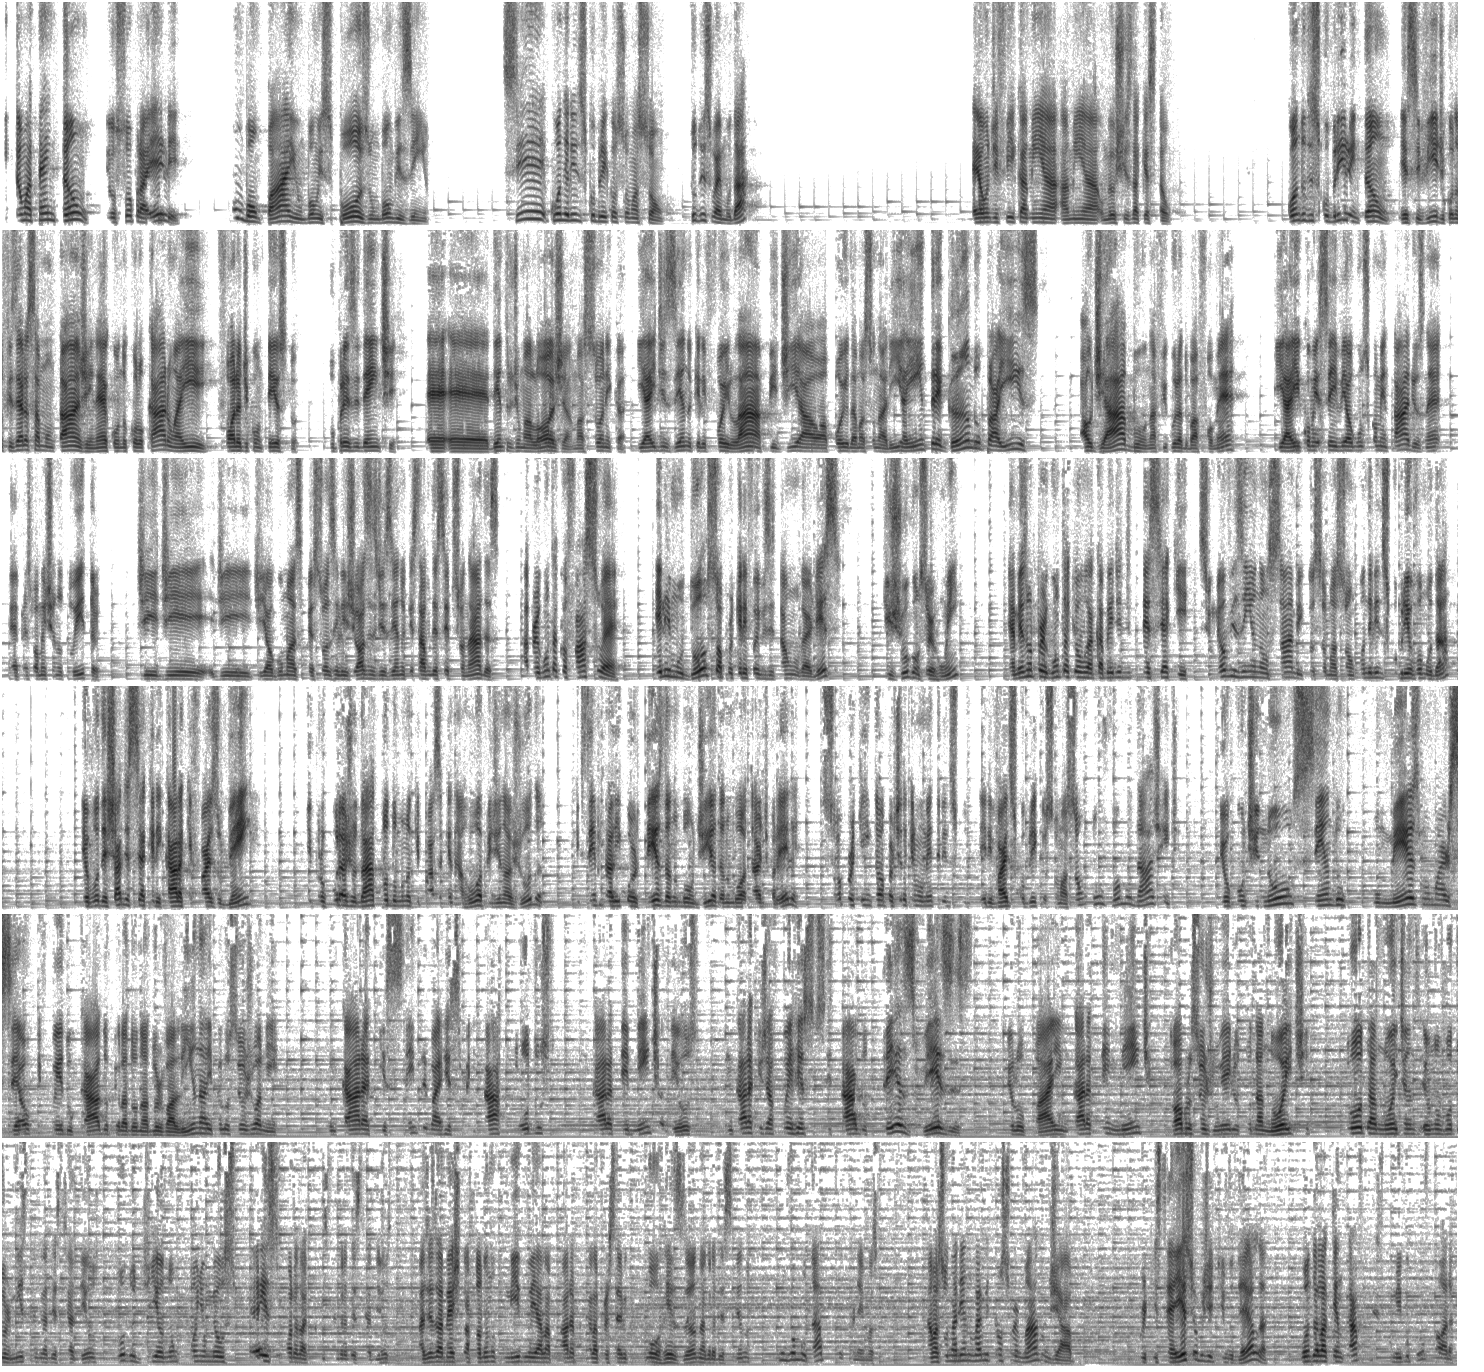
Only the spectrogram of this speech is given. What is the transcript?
Então, até então, eu sou para ele um bom pai, um bom esposo, um bom vizinho. Se quando ele descobrir que eu sou maçom, tudo isso vai mudar? É onde fica a minha, a minha, o meu X da questão. Quando descobriram, então, esse vídeo, quando fizeram essa montagem, né, quando colocaram aí, fora de contexto, o presidente é, é, dentro de uma loja maçônica, e aí dizendo que ele foi lá pedir o apoio da maçonaria e entregando o país ao diabo na figura do Bafomé, e aí comecei a ver alguns comentários, né, é, principalmente no Twitter, de, de, de, de algumas pessoas religiosas dizendo que estavam decepcionadas. A pergunta que eu faço é: ele mudou só porque ele foi visitar um lugar desse? Que julgam ser ruim? É a mesma pergunta que eu acabei de tecer aqui. Se o meu vizinho não sabe que eu sou maçom, quando ele descobrir, eu vou mudar? Eu vou deixar de ser aquele cara que faz o bem, que procura ajudar todo mundo que passa aqui na rua pedindo ajuda, que sempre tá ali cortês, dando um bom dia, dando uma boa tarde para ele? Só porque, então, a partir daquele momento ele, ele vai descobrir que eu sou maçom? Não vou mudar, gente. Eu continuo sendo o mesmo Marcel que foi educado pela dona Durvalina e pelo seu Joani. Um cara que sempre vai respeitar todos, um cara temente a Deus, um cara que já foi ressuscitado três vezes pelo Pai, um cara temente que dobra o seu joelho toda noite, toda noite eu não vou dormir sem agradecer a Deus, todo dia eu não ponho meus pés fora da cama sem agradecer a Deus. Às vezes a Beth está falando comigo e ela para porque ela percebe que estou rezando, agradecendo não vou mudar porque eu tornei maçonaria. A maçonaria não vai me transformar num diabo. Porque se é esse o objetivo dela, quando ela tentar fazer comigo por fora.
